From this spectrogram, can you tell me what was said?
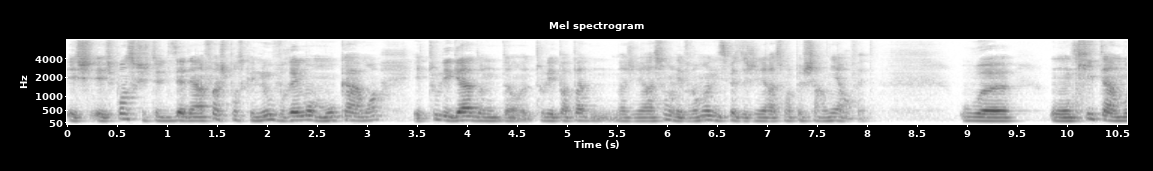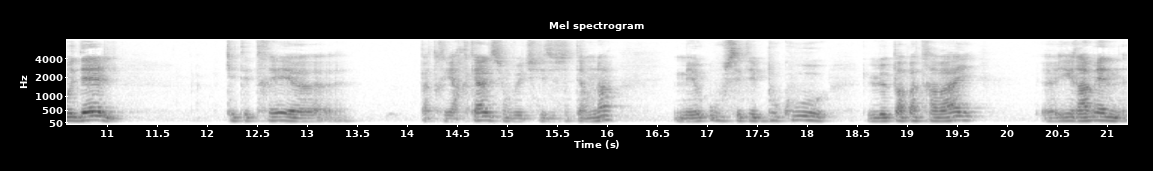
Et je, et je pense que je te le disais la dernière fois, je pense que nous, vraiment, mon cas à moi, et tous les gars, dans, dans- tous les papas de ma génération, on est vraiment une espèce de génération un peu charnière en fait. Où, euh, où on quitte un modèle qui était très euh, patriarcal, si on veut utiliser ce terme-là, mais où c'était beaucoup le papa travaille, euh, il ramène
